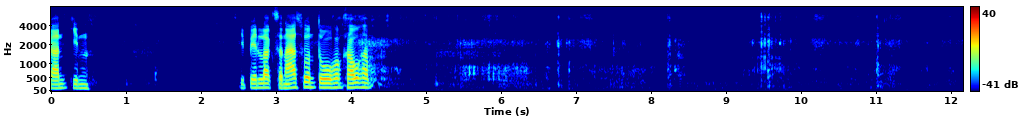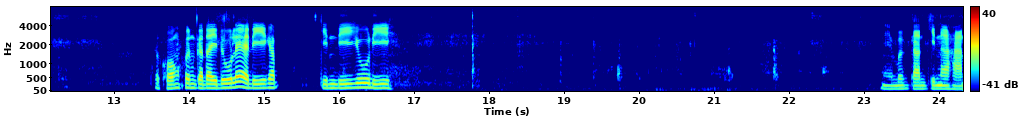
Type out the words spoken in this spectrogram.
การกินสิเป็นลักษณะส่วนตัวของเขาครับเจ้าของเพิ่นก็ได้ดูแลดีครับ กินดีอยู่ดี นี่เบิ่งการกินอาหาร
